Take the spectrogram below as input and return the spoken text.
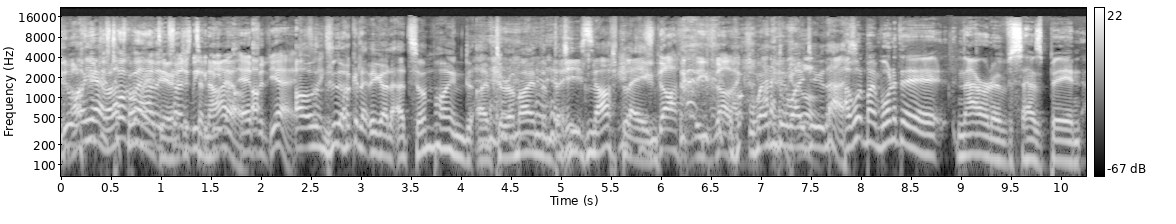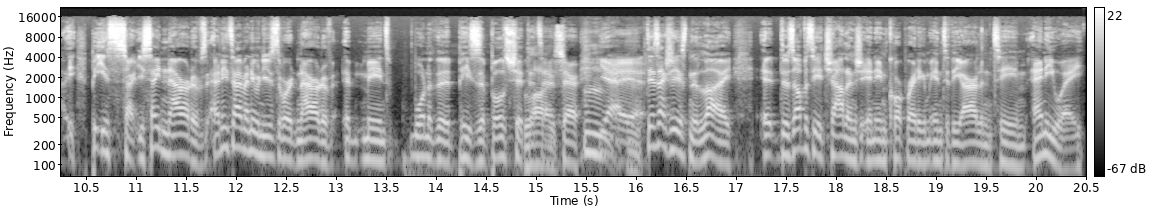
You know, oh, yeah, just well, talk about how excited we denial. can be about Yeah, oh, like, looking at me going, at some point I have to remind them that he's, he's not playing. He's not. He's not. when do I do that? I wouldn't mind. One of the narratives has been, but you start. You say narratives. Anytime anyone uses the word narrative, it means one of the pieces of bullshit that's Lies. out there. Mm. Yeah, yeah, this actually isn't a lie it, there's obviously a challenge in incorporating him into the Ireland team anyway.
